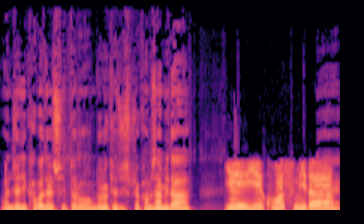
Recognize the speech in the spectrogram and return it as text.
완전히 커버될 수 있도록 노력해 주십시오. 감사합니다. 예, 예, 고맙습니다. 네.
